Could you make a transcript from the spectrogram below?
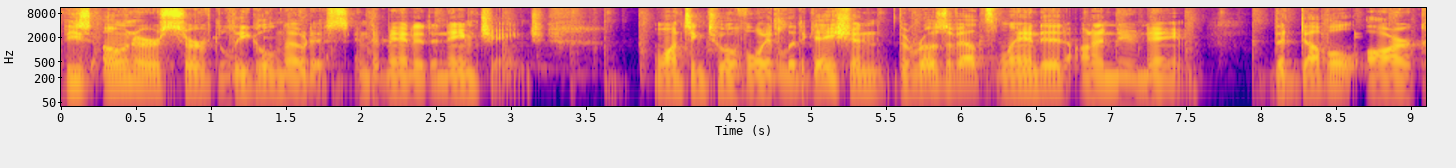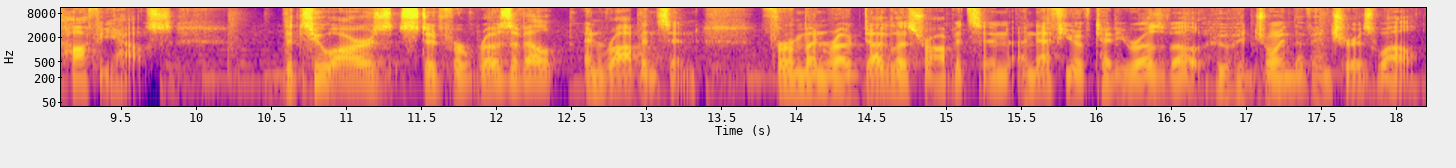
these owners served legal notice and demanded a name change. Wanting to avoid litigation, the Roosevelts landed on a new name the Double R Coffee House. The two R's stood for Roosevelt and Robinson, for Monroe Douglas Robinson, a nephew of Teddy Roosevelt who had joined the venture as well.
